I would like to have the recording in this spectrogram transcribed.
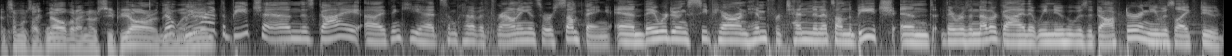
And someone's like, "No, but I know CPR." And No, they went we were in. at the beach and this guy, uh, I think he had some kind of a drowning or something, and they were doing CPR on him for 10 minutes on the beach. And there was another guy that we knew who was a doctor, and he was like, dude,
